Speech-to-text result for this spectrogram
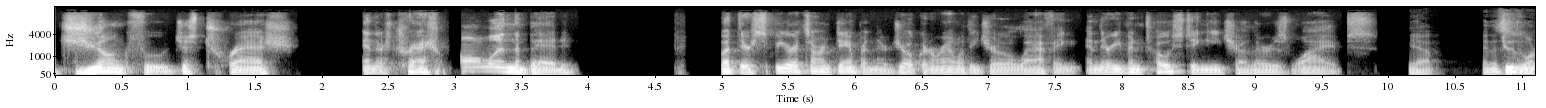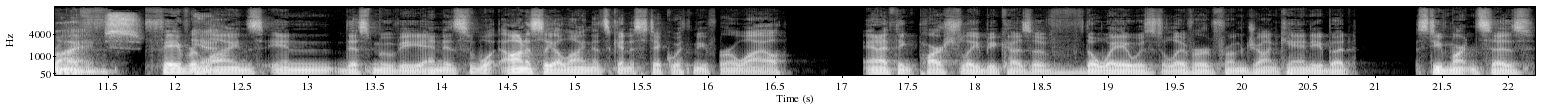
junk food, just trash. And there's trash all in the bed. But their spirits aren't dampened. They're joking around with each other, laughing, and they're even toasting each other's wives. yep. And this To is one of my wives. favorite Yeah. lines in this movie, and it's honestly a line that's going to stick with me for a while. And I think partially because of the way it was delivered from John Candy. But Steve Martin says,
